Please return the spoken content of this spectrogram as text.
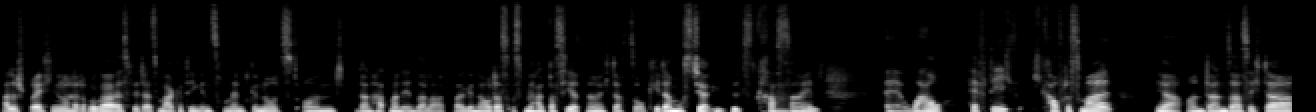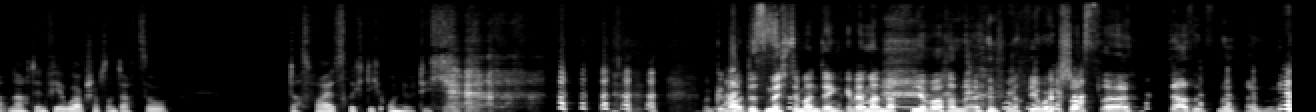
alle sprechen nur darüber, es wird als Marketinginstrument genutzt und dann hat man den Salat, weil genau das ist mir halt passiert. Ne? Ich dachte so, okay, da muss ja übelst krass mhm. sein. Äh, wow, heftig, ich kaufe das mal. Ja, und dann saß ich da nach den vier Workshops und dachte so, das war jetzt richtig unnötig. Und genau nice. das möchte man denken, wenn man nach vier Wochen, äh, nach vier Workshops äh, da sitzt, ne? Also. Ja,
